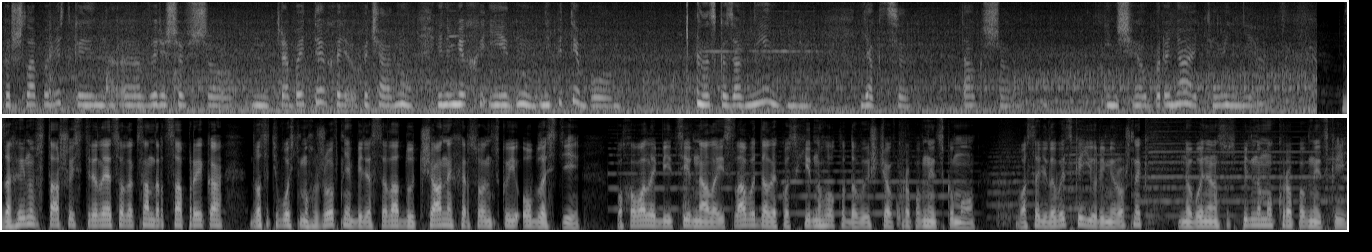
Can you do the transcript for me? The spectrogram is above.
прийшла повістка, він вирішив, що ну, треба йти, хоча ну, він міг і ну, не піти, бо він сказав ні, ну, як це так, що інші обороняють, а він ні. Загинув старший стрілець Олександр Цаприка 28 жовтня біля села Дудчани Херсонської області. Поховали бійців на Алеї Слави далекосхідного кладовища в Кропивницькому. Василь Левицький, Юрій Мірошник. Новини на Суспільному. Кропивницький.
